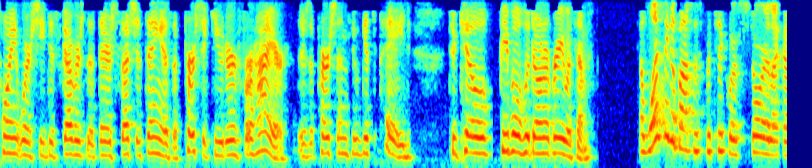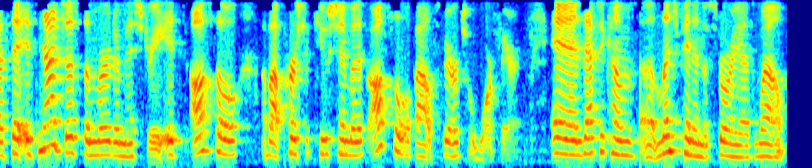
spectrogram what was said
point where she discovers that there's such a thing as a persecutor for hire. There's a person who gets paid to kill people who don't agree with him. And one thing about this particular story, like I said, it's not just a murder mystery. It's also about persecution, but it's also about spiritual warfare. And that becomes a linchpin in the story as well.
